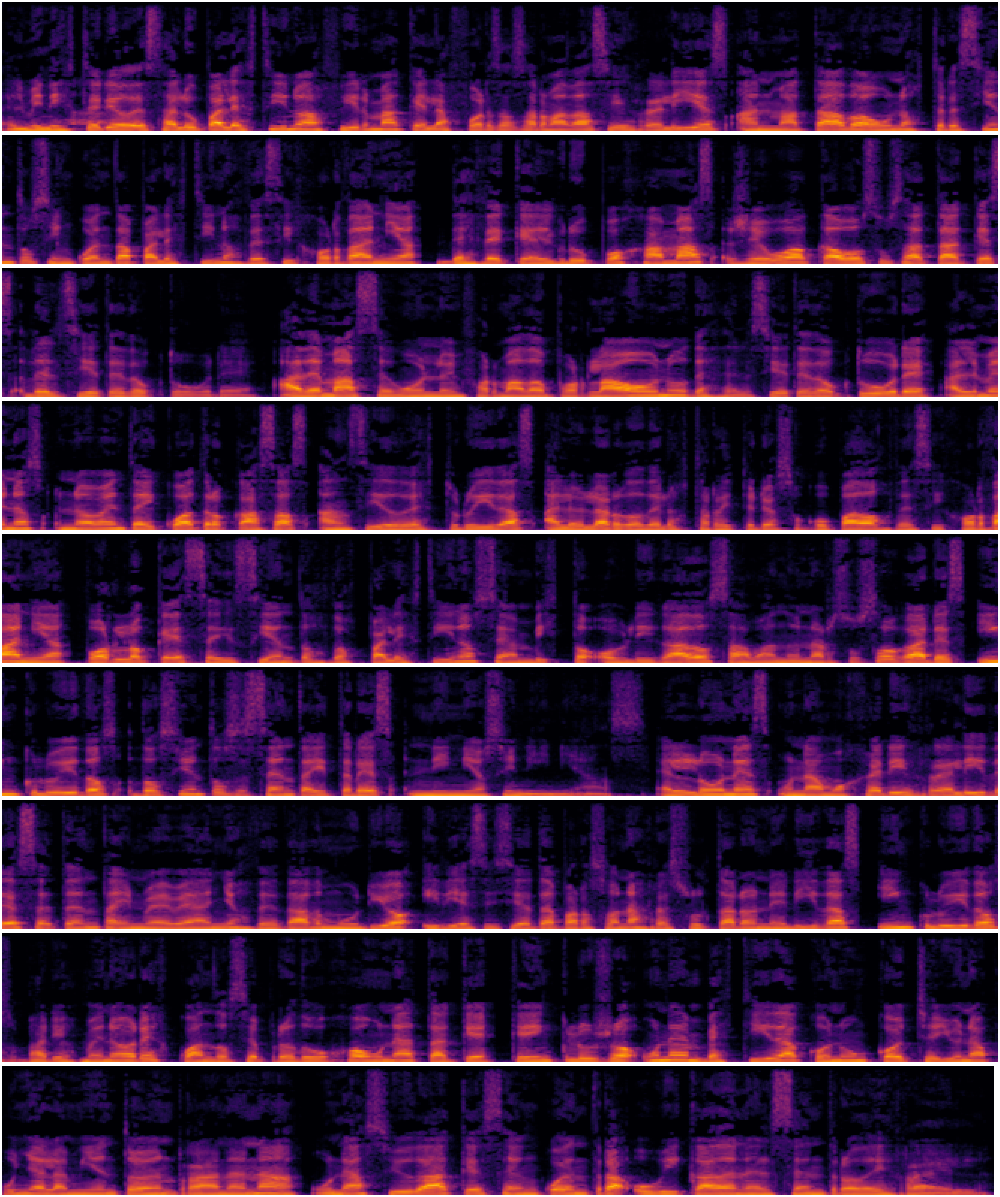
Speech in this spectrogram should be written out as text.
El Ministerio de Salud palestino afirma que las Fuerzas Armadas israelíes han matado a unos 350 palestinos de Cisjordania desde que el grupo Hamas llevó a cabo sus ataques del 7 de octubre. Además, según lo informado por la ONU, desde el 7 de octubre, al menos 94 casas han sido destruidas a lo largo de los territorios ocupados de Cisjordania, por lo que 602 palestinos se han visto obligados a abandonar sus hogares, incluidos 263 niños y niñas. El lunes, una mujer israelí de 79 años de edad murió y 17 personas resultaron heridas, incluidos varios menores, cuando se produjo un ataque que incluyó una embestida con un coche y un apuñalamiento en Rananá, una ciudad que se encuentra ubicada en el centro de Israel.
